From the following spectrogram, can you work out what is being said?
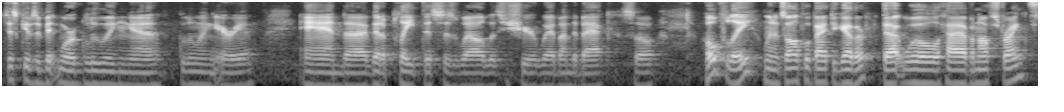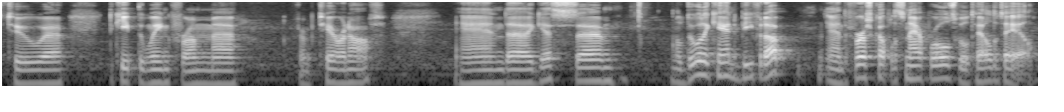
just gives a bit more gluing uh, gluing area and uh, I've got to plate this as well with a shear web on the back so hopefully when it's all put back together that will have enough strength to uh, to keep the wing from uh, from tearing off. And uh, I guess um, I'll do what I can to beef it up. And the first couple of snap rolls will tell the tale.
